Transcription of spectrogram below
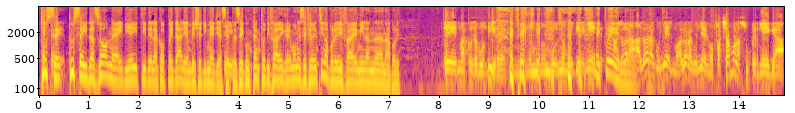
Tu, sei, tu sei da Zon e hai i diritti della Coppa Italia invece di Mediaset, sì. sei contento di fare Cremonese Fiorentina o volevi fare Milan-Napoli? Eh, ma cosa vuol dire? non, non, vuol, non, vuol dire niente. Allora, allora, Guglielmo, allora Guglielmo, facciamo la Superlega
